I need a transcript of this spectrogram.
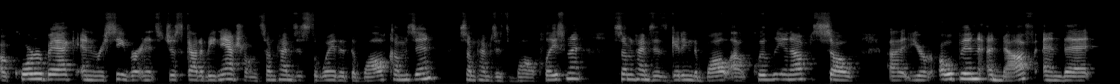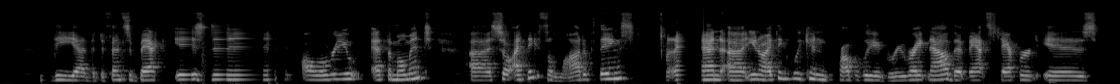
a quarterback and receiver, and it's just got to be natural. And sometimes it's the way that the ball comes in. Sometimes it's ball placement. Sometimes it's getting the ball out quickly enough so uh, you're open enough, and that the uh, the defensive back isn't all over you at the moment. Uh, so I think it's a lot of things, and uh, you know I think we can probably agree right now that Matt Stafford is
